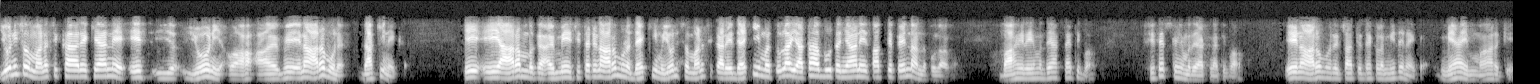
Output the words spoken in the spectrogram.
යෝනිසෝ මනසිකාරය කියන්නේ ඒ යෝනි මේ එන අරමුණ දකින්න එක. ඒ ඒ ආරම්භක මේ සිතට එන අරමුණ දැකීම යෝනිසෝ මනසිකාරයේ දැකීම තුල යථාභූත ඥානයේ සත්‍ය පෙන්වන්න පුළුවන්. බාහිර එහෙම දෙයක් නැති බව. සිතෙත් එහෙම දෙයක් නැති බව. ඒන අරමුණේ සත්‍ය දැකලා මිදෙන එක. මෙයයි මාර්ගය.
